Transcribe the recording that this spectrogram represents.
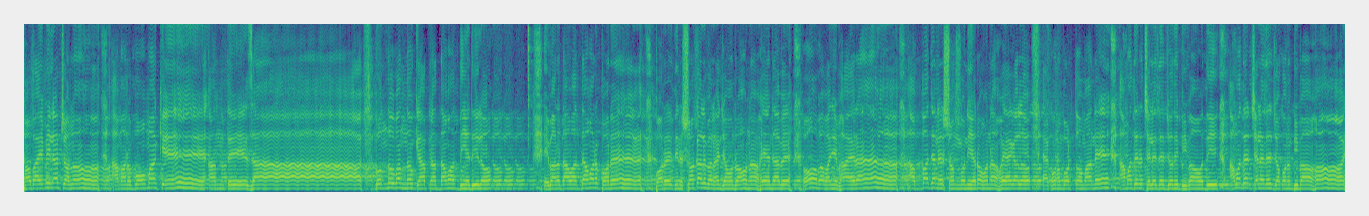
সবাই মিলে চলো, আমার বৌমাকে আনতে যা বন্ধু বান্ধবকে আপনার দাওয়াত দিয়ে দিল। এবার দাওয়াত দেওয়ার পরে, পরের দিন সকালবেলায় যেমন রওনা হয়ে যাবে, ও বাবাজি ভাইরা আব্বা জানের সঙ্গ নিয়ে রওনা হয়ে গেল। এখন বর্তমানে আমাদের ছেলেদের যদি বিবাহ দিই, আমাদের ছেলেদের যখন বিবাহ হয়,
